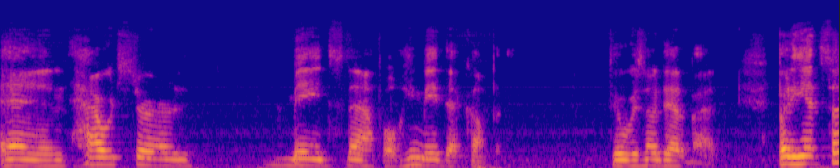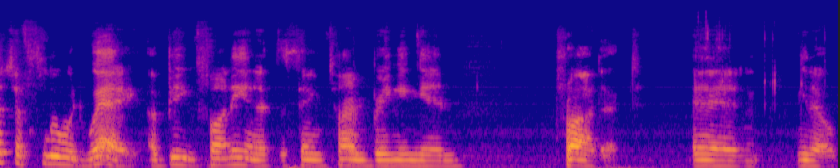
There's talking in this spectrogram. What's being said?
And Howard Stern made Snapple. He made that company. There was no doubt about it. But he had such a fluid way of being funny and at the same time bringing in product and, you know,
